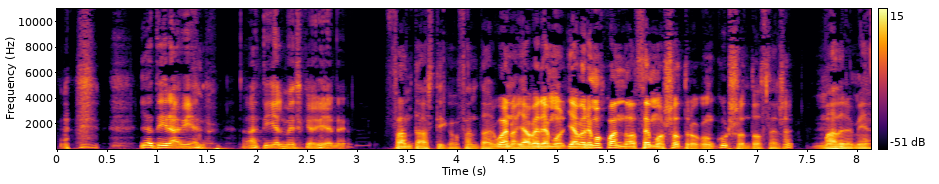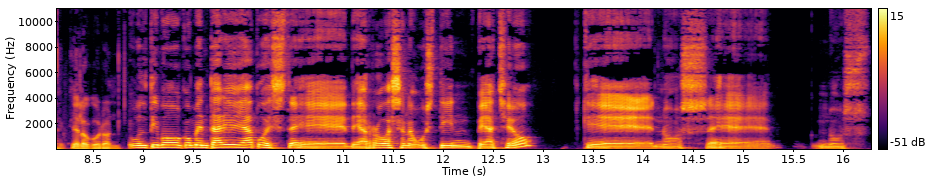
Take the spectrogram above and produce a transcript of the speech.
ya tira bien a ti el mes que viene. Fantástico, fantástico. Bueno, ya veremos, ya veremos cuando hacemos otro concurso entonces, ¿eh? Madre mía, qué locurón. Último comentario ya, pues, de, de arroba San Agustín PHO, que nos, eh, nos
